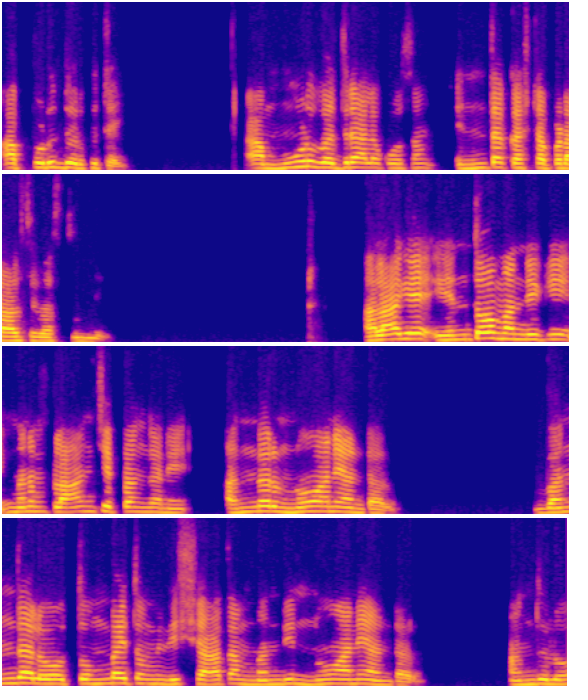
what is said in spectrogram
అప్పుడు దొరుకుతాయి. ఆ మూడు వజ్రాల కోసం ఎంత కష్టపడాల్సి వస్తుంది. అలాగే ఎంతో మందికి మనం ప్లాన్ చెప్పంగానే అందరూ నో అని అంటారు. 100లో 99% మంది నో అని అంటారు. అందులో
